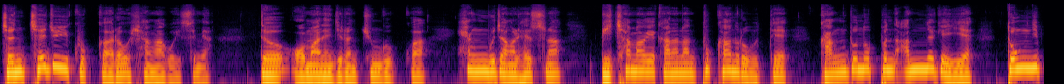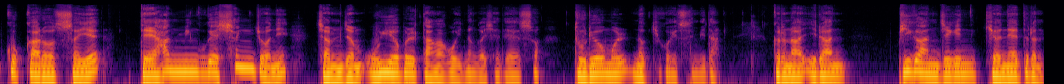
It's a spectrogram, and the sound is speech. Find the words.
전체주의 국가로 향하고 있으며 더 오만해지는 중국과 핵무장을 했으나 비참하게 가난한 북한으로부터의 강도 높은 압력에 의해 독립국가로서의 대한민국의 생존이 점점 위협을 당하고 있는 것에 대해서 두려움을 느끼고 있습니다. 그러나 이러한 비관적인 견해들은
